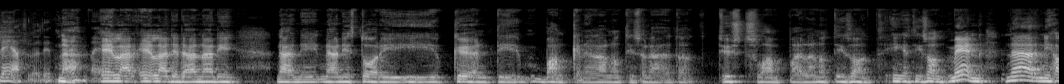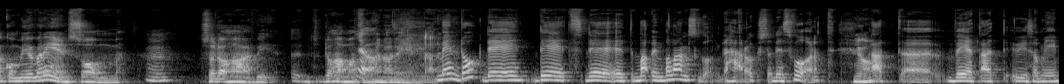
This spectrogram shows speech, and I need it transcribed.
Nej, absolut inte. Nej. Eller, eller det där när ni när ni, när ni står i, i kön till banken eller någonting sådär, tyst slampa eller någonting sånt. Ingenting sånt. Men när ni har kommit överens om mm. så då har, vi, då har man ja. sådana regler. Men dock, det är, det är, ett, det är ett, en balansgång det här också. Det är svårt ja. att uh, veta att liksom i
